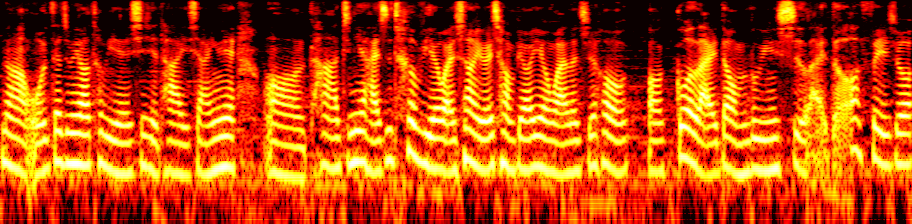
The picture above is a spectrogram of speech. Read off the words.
那我在这边要特别谢谢他一下，因为呃他今天还是特别晚上有一场表演完了之后，呃过来到我们录音室来的哦。所以说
